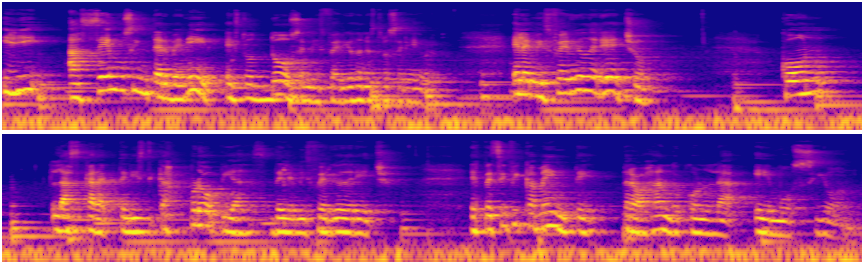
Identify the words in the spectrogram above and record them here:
y hacemos intervenir estos dos hemisferios de nuestro cerebro. El hemisferio derecho con las características propias del hemisferio derecho, específicamente trabajando con la emoción.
